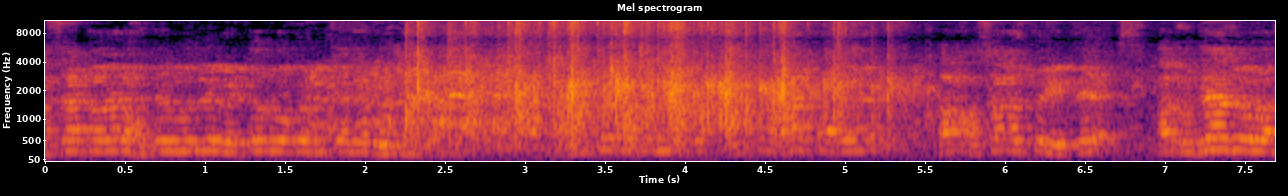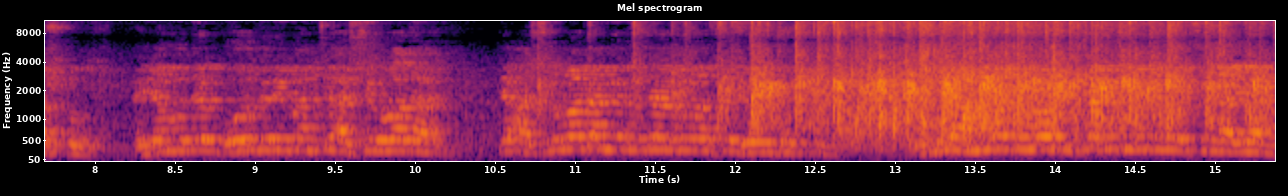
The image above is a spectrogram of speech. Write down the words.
असा टॉयलेट हॉटेलमधले वेटर लोक विचारले आमचा हा टॉवेल हा असा असतो इथे. हा हृदयाजवळ असतो. ह्याच्यामध्ये गोरगरिबांचे आशीर्वाद आहे ते आशीर्वाद आम्ही हृदयाजवळ असं घेऊ शकतो म्हणजे आम्हाला कोणावर विचार करायची नाही आहे.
